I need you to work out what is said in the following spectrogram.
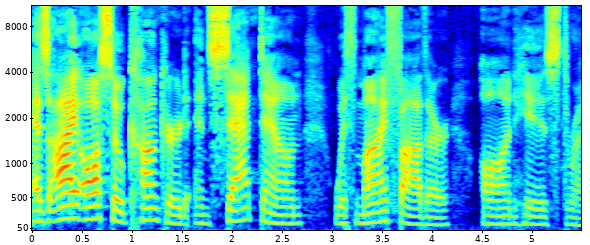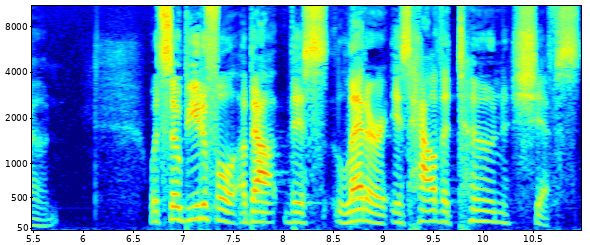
as I also conquered and sat down with my Father on his throne. What's so beautiful about this letter is how the tone shifts.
